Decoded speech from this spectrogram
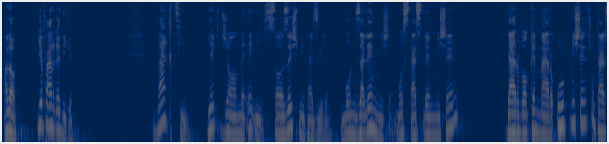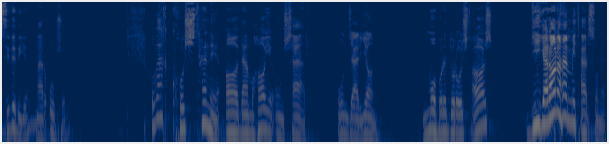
حالا یه فرق دیگه. وقتی یک جامعه ای سازش میپذیره منظلم میشه مستسلم میشه در واقع مرعوب میشه چون ترسیده دیگه مرعوب شده. او وقت کشتن آدم های اون شهر اون جریان مهر درشتهاش دیگران هم میترسونه.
